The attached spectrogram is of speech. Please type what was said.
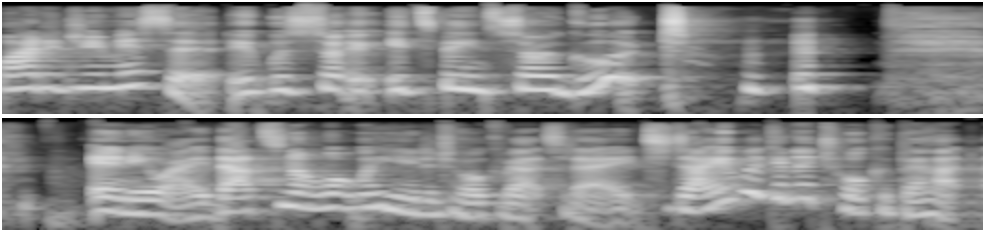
Why did you miss it? It was so, it's been so good. Anyway, that's not what we're here to talk about today. Today, we're going to talk about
